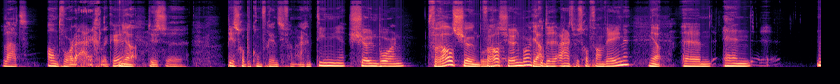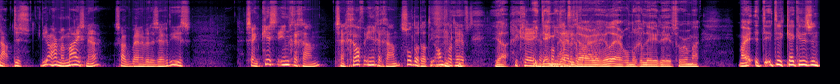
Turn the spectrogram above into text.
laat antwoorden eigenlijk. Hè? Ja. Dus eh, bisschoppenconferentie van Argentinië, Schönborn. Vooral Schönborn. Vooral Schönborn, Ja. de aartsbisschop van Wenen. Ja. Ehm, en eh, nou, dus die arme Meisner, zou ik bijna willen zeggen, die is zijn kist ingegaan, zijn graf ingegaan, zonder dat hij antwoord heeft Ja, gekregen. ik denk niet dat hij daar Vader. heel erg onder geleden heeft hoor. Maar, maar het, het, kijk, het, is een,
